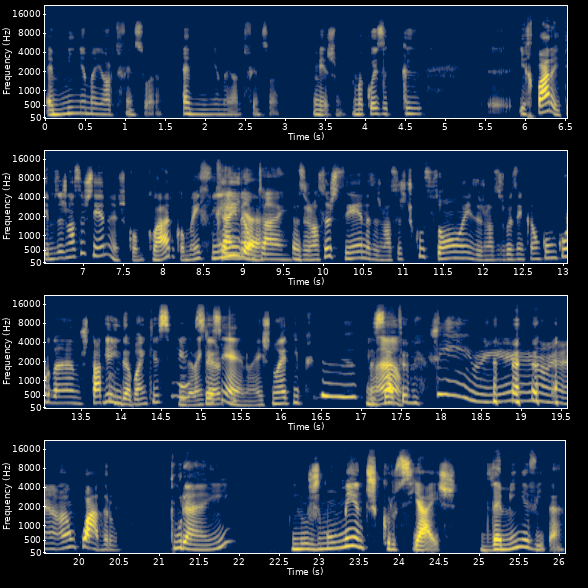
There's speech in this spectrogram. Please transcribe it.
a minha maior defensora. A minha maior defensora. Mesmo. Uma coisa que. Eh, e repara, e temos as nossas cenas, como, claro, como em filha. Quem não tem? Temos as nossas cenas, as nossas discussões, as nossas coisas em que não concordamos. Está e tudo. ainda bem que assim é. Ainda bem certo? que assim é, não é? Isto não é tipo. Não. Exatamente. Sim, é um quadro. Porém, nos momentos cruciais da minha vida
